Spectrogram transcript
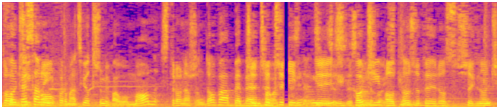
to te same o, informacje otrzymywało MON, strona rządowa, BBN, Czy, czy, czyli e, chodzi o to, żeby rozstrzygnąć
